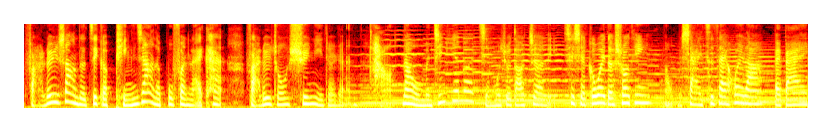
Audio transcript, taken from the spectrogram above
法律上的这个评价的部分来看，法律中虚拟的人。好，那我们今天呢，节目就到这里，谢谢各各位的收听，那我们下一次再会啦，拜拜。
